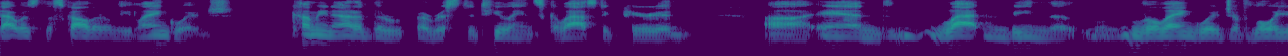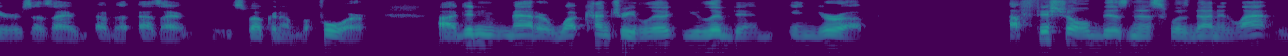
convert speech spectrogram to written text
that was the scholarly language coming out of the Aristotelian scholastic period uh, and Latin being the, the language of lawyers, as I as I've spoken of before, uh, didn't matter what country li- you lived in in Europe official business was done in Latin,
